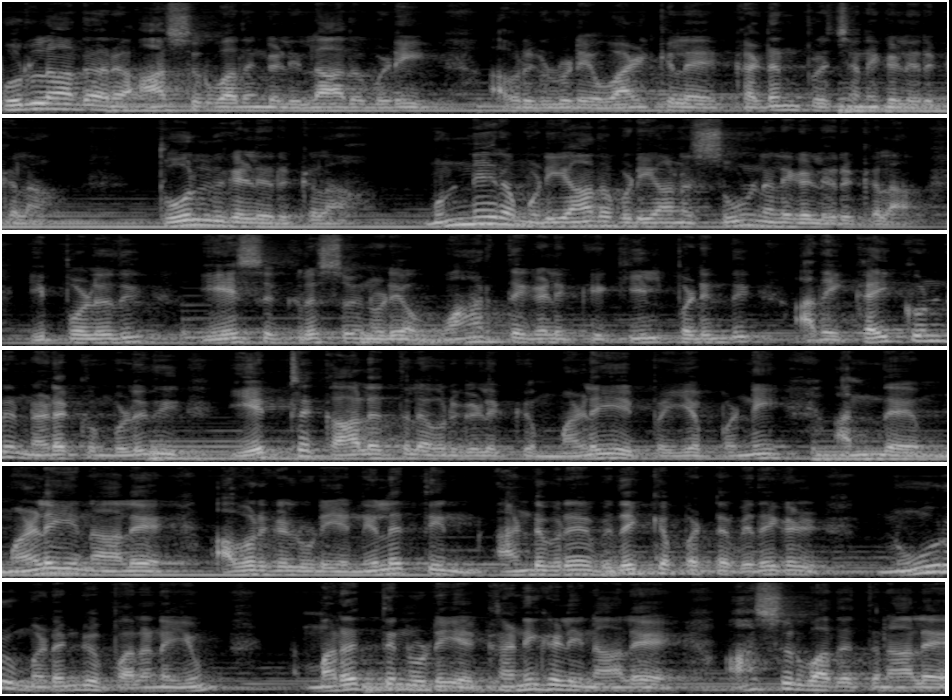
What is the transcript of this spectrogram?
பொருளாதார ஆசிர்வாதங்கள் இல்லாதபடி அவர்களுடைய வாழ்க்கையில கடன் பிரச்சனைகள் இருக்கலாம் தோல்விகள் இருக்கலாம் முன்னேற முடியாதபடியான சூழ்நிலைகள் இருக்கலாம். இப்பொழுது இயேசு கிறிஸ்துவனுடைய வார்த்தைகளுக்கு கீழ்ப்படிந்து அதை கை கொண்டு நடக்கும் பொழுது ஏற்ற காலத்தில் அவர்களுக்கு மழையை பெய்ய பண்ணி அந்த மழையினாலே அவர்களுடைய நிலத்தின் ஆண்டவரே விதைக்கப்பட்ட விதைகள் நூறு மடங்கு பலனையும் மரத்தினுடைய கனிகளினாலே ஆசிர்வாதத்தினாலே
